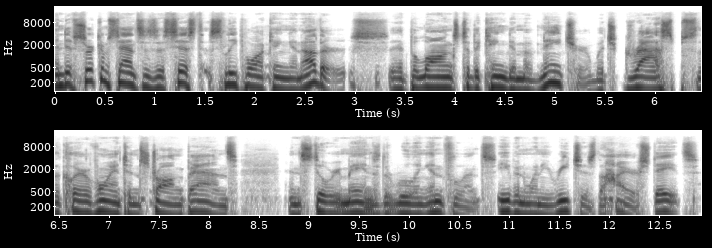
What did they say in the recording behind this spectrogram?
And if circumstances assist sleepwalking in others, it belongs to the kingdom of nature, which grasps the clairvoyant in strong bands and still remains the ruling influence, even when he reaches the higher states.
